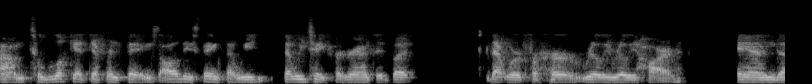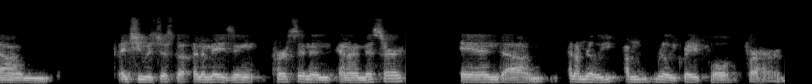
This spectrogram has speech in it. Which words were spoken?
um, to look at different things, all these things that we, that we take for granted, but that were for her really, really hard. And, um, and she was just a, an amazing person and, and I miss her and um, and I'm really I'm really grateful for her,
